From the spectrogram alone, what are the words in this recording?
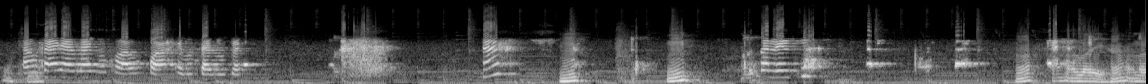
โอเคทางซ้ายทางซ้ายทางขวาทางขวาให้มันซ้ายมันซ้ายฮะหืมหืมอะไรที่ฮะฮะอะไร ฮะ อะไร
